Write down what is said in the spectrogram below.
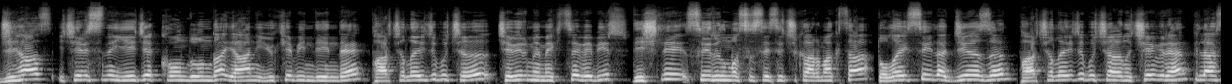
Cihaz içerisine yiyecek konduğunda yani yüke bindiğinde parçalayıcı bıçağı çevirmemekte ve bir dişli sıyrılması sesi çıkarmakta. Dolayısıyla cihazın parçalayıcı bıçağını çeviren plastik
